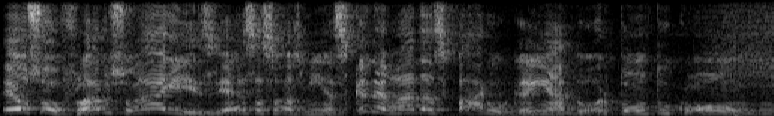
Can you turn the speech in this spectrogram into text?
Eu sou o Flávio Soares e essas são as minhas caneladas para o ganhador.com.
